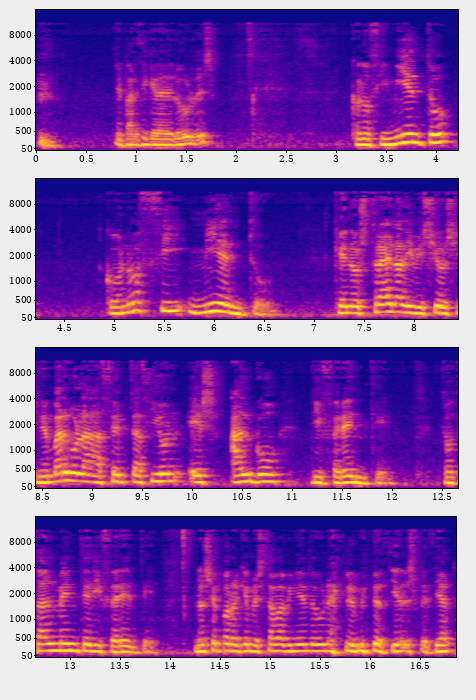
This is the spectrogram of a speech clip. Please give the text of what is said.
me parece que era de Lourdes, conocimiento, conocimiento que nos trae la división. Sin embargo, la aceptación es algo diferente, totalmente diferente. No sé por qué me estaba viniendo una iluminación especial,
